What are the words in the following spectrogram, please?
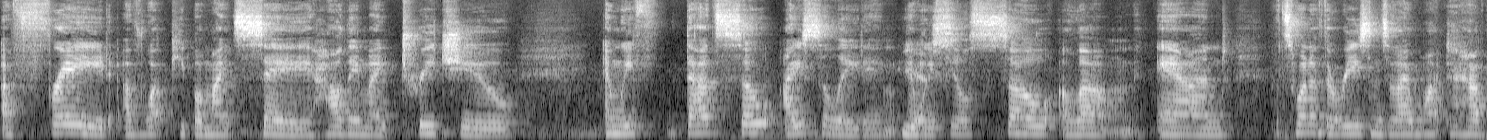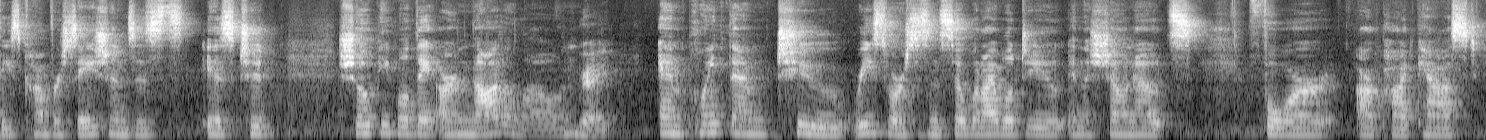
afraid of what people might say, how they might treat you, and we that's so isolating yes. and we feel so alone. And that's one of the reasons that I want to have these conversations is is to show people they are not alone. Right. And point them to resources. And so, what I will do in the show notes for our podcast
